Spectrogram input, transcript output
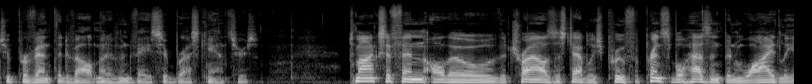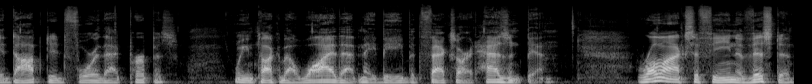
to prevent the development of invasive breast cancers. Tamoxifen, although the trials established proof of principle, hasn't been widely adopted for that purpose. We can talk about why that may be, but the facts are it hasn't been. Raloxifene, Evista,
